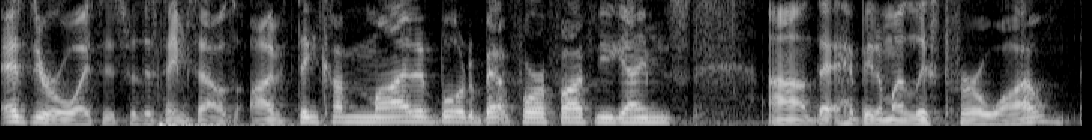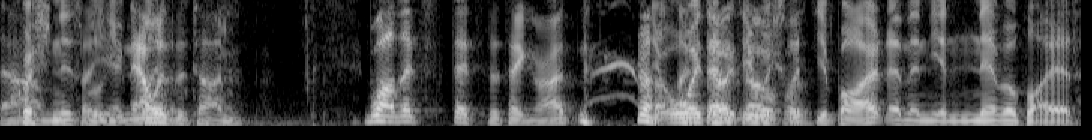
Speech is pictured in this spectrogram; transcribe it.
as there always is for the Steam sales. I think I might have bought about four or five new games uh, that have been on my list for a while. Um, Question is, so yeah, now is them? the time. Well, that's that's the thing, right? You always add it to your wish list, you buy it, and then you never play it.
